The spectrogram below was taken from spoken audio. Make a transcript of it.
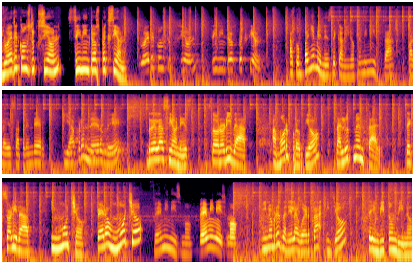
No hay deconstrucción sin introspección. No hay deconstrucción sin introspección. Acompáñame en este camino feminista para desaprender y aprender de relaciones, sororidad, amor propio, salud mental, sexualidad y mucho, pero mucho feminismo. Feminismo. Mi nombre es Daniela Huerta y yo te invito a un vino.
